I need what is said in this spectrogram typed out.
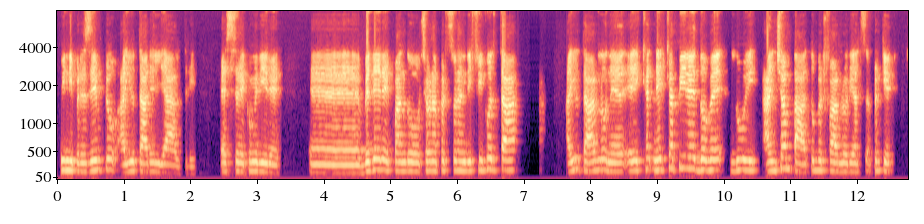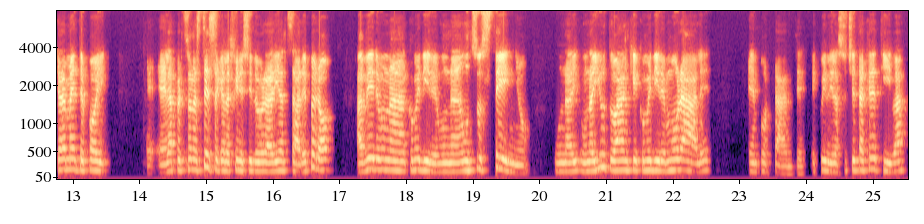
Quindi per esempio aiutare gli altri, essere come dire, eh, vedere quando c'è una persona in difficoltà, aiutarlo nel, nel capire dove lui ha inciampato per farlo rialzare, perché chiaramente poi è la persona stessa che alla fine si dovrà rialzare, però avere una, come dire, una, un sostegno, una, un aiuto anche come dire, morale è importante e quindi la società creativa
